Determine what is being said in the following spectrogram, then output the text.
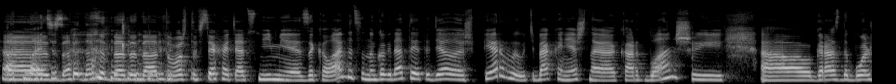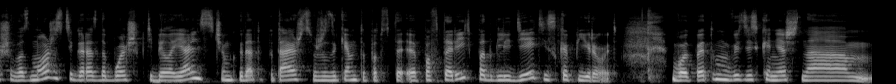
От а, натиска, да? Да, да, да, от того, что все хотят с ними заколабиться, но когда ты это делаешь первый, у тебя, конечно, карт-бланш и э, гораздо больше возможностей, гораздо больше к тебе лояльности, чем когда ты пытаешься уже за кем-то повторить, подглядеть и скопировать. Вот, поэтому вы здесь, конечно,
